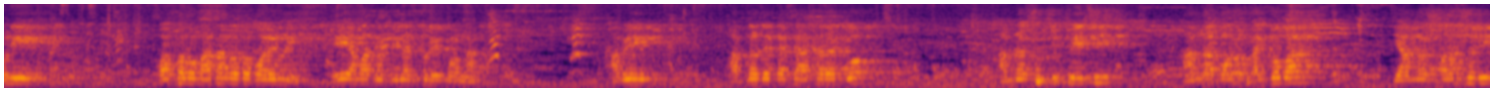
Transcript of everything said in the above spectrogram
উনি কখনো মাথা নত করেননি। এই আমাদের দিনাজপুরের কন্যা। আমি আপনাদের কাছে আশা রাখব, আমরা সুযোগ পেয়েছি, আমরা বড় ভাগ্যবান যে আমরা সরাসরি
